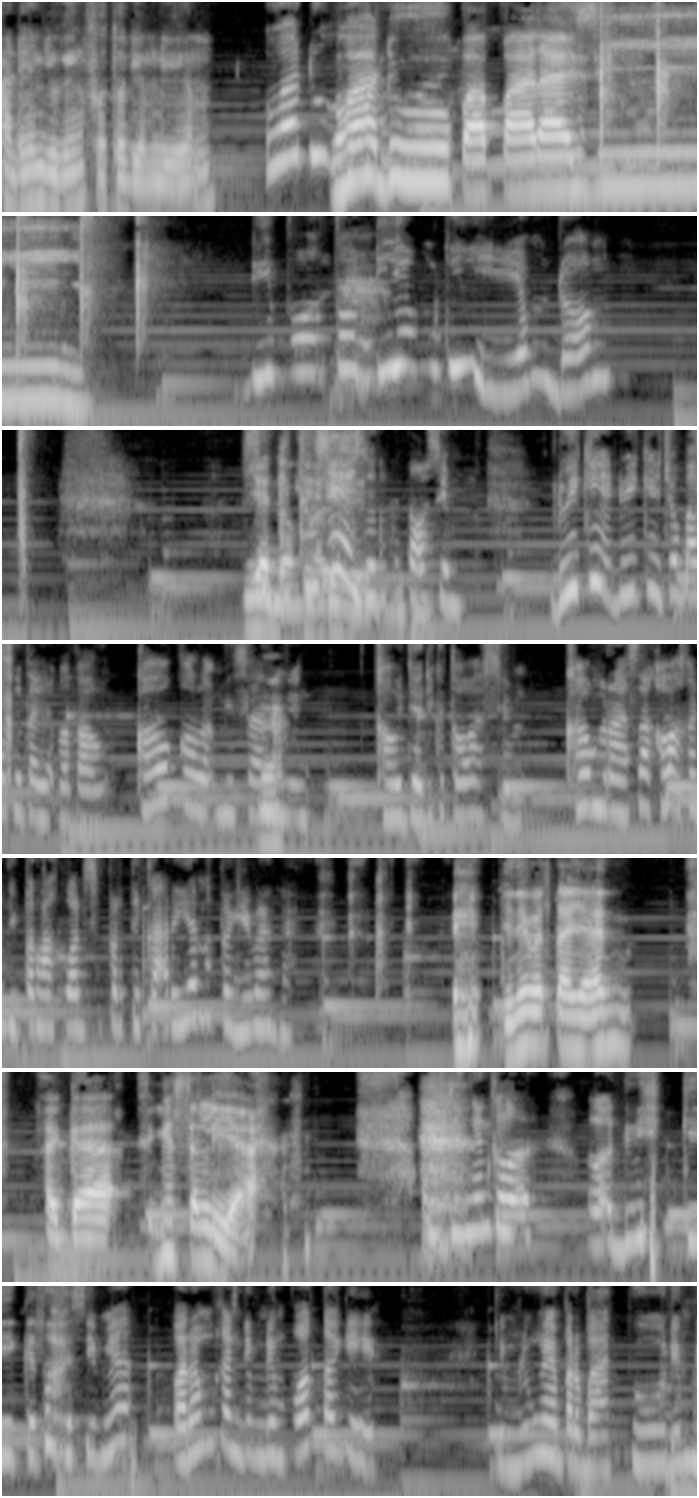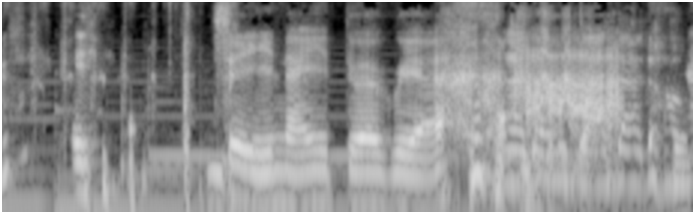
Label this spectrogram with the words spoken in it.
Ada yang juga yang foto diam-diam. Waduh. waduh paparazi Di foto diem-diem dong. Iya dong Segitunya kali. ya jadi ketua OSIM. Dwiki, Dwiki, coba aku tanya ke kau. Kau kalau misalnya kau jadi ketua OSIM, kau ngerasa kau akan diperlakukan seperti Kak Rian atau gimana? ini pertanyaan agak ngesel ya jangan kalau kalau Dwiki ketua OSIMnya orang bukan diem-diem foto ki. Diem-diem ngelempar batu, diem-diem Sehina itu aku ya nggak ada bercanda dong.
